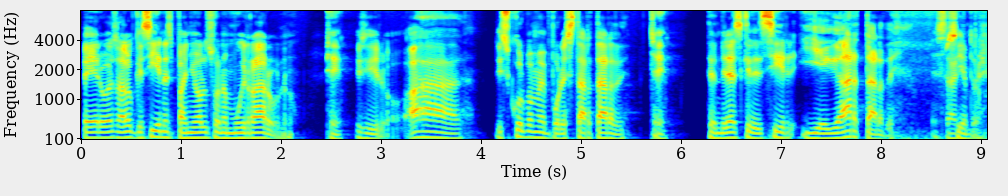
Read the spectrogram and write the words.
pero es algo que sí en español suena muy raro, ¿no? Sí, Es decir, ah, discúlpame por estar tarde. sí, Tendrías que decir llegar tarde. exacto. Siempre.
